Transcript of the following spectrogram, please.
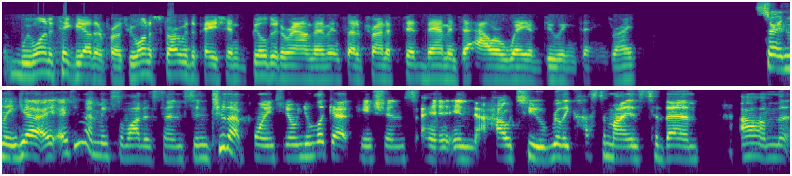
we want to take the other approach. We want to start with the patient, build it around them instead of trying to fit them into our way of doing things, right? Certainly, yeah, I, I, think that makes a lot of sense. And to that point, you know, when you look at patients and, and how to really customize to them, um, it,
